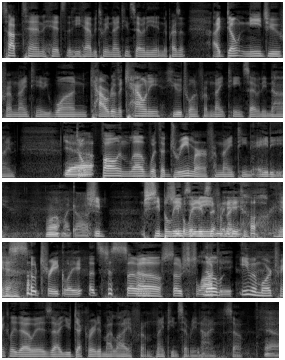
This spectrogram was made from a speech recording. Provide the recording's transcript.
top 10 hits that he had between 1978 and the present. I Don't Need You from 1981. Coward of the County, huge one from 1979. Yeah. Don't Fall in Love with a Dreamer from 1980. Oh my gosh. She she believes, she believes in in me. me. 19 Oh, yeah. it's so treacly. It's just so Oh. so No, schlocky. even more trinkly though is uh, "You Decorated My Life" from 1979. So yeah.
